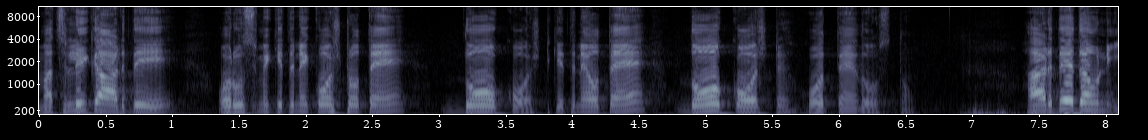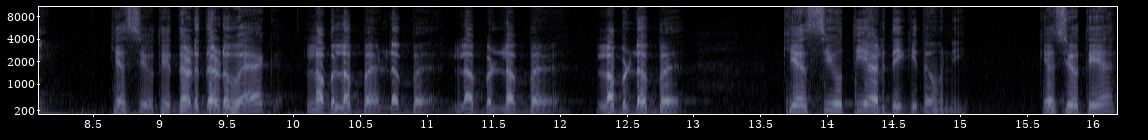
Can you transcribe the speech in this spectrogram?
मछली का हृदय और उसमें कितने कोष्ठ होते हैं? दो कोष्ठ। कितने होते हैं? दो कोष्ठ होते हैं दोस्तों। हृदय ध्वनि, कैसी होती है? धड़ धड़ है, लब लब, डब लब डब लब डब। कैसी होती है हृदय की ध्वनि? कैसी होती है?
